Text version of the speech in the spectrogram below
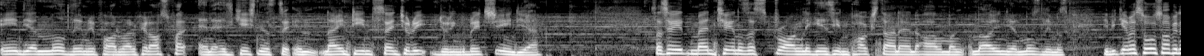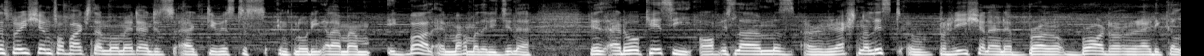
Indian Muslim reformer, philosopher and educationist in 19th century during British India. Sir Syed maintains a strong legacy in Pakistan and among Indian Muslims. He became a source of inspiration for Pakistan movement and its activists including Allama Iqbal and Muhammad Ali Jinnah. His advocacy of Islam's rationalist tradition and a broader radical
